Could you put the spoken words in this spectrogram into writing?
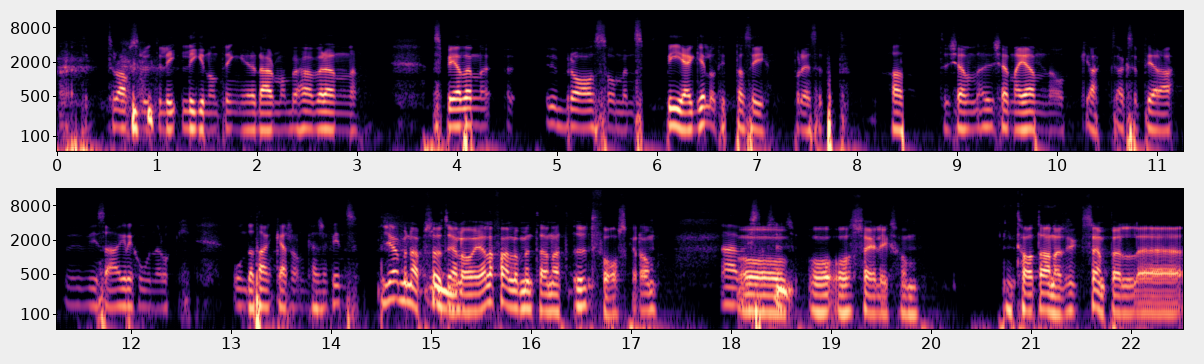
Jag tror absolut det ligger någonting i det där. Man behöver en... Spelen är bra som en spegel att titta sig i på det sättet. Att känna, känna igen och ac- acceptera vissa aggressioner och onda tankar som kanske finns. Ja men absolut, eller i alla fall om inte annat utforska dem. Nej, visst, Och, absolut. och, och se liksom, ta ett annat exempel. eh,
